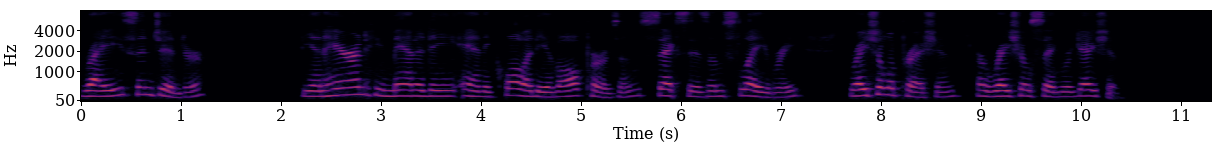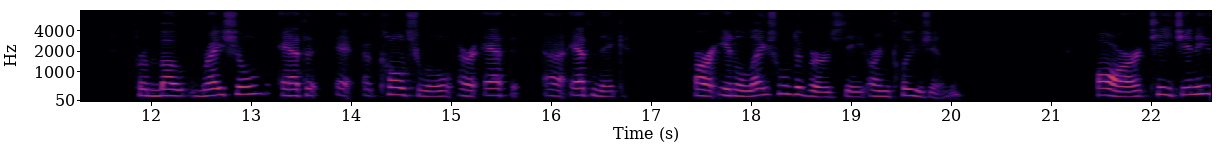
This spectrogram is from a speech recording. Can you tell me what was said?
race and gender, the inherent humanity and equality of all persons, sexism, slavery, racial oppression, or racial segregation. Promote racial, eth- cultural, or eth- uh, ethnic or intellectual diversity or inclusion, or teach any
